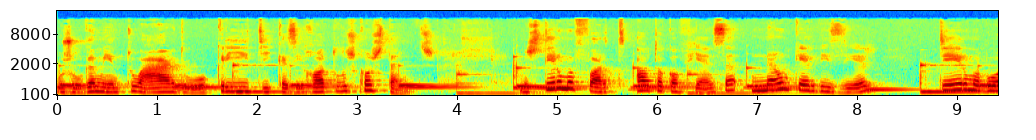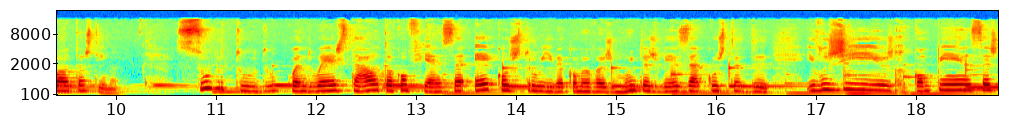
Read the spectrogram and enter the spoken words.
o julgamento árduo ou críticas e rótulos constantes. Mas ter uma forte autoconfiança não quer dizer ter uma boa autoestima. Sobretudo quando esta autoconfiança é construída, como eu vejo muitas vezes, à custa de elogios, recompensas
